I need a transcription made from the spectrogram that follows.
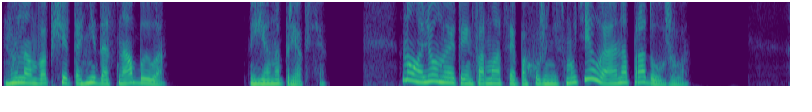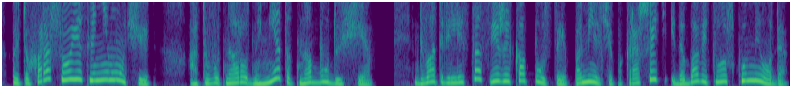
Но нам вообще-то не до сна было. Я напрягся. Но Алену эта информация, похоже, не смутила, и она продолжила. Это хорошо, если не мучает. А то вот народный метод на будущее. Два-три листа свежей капусты помельче покрошить и добавить ложку меда.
